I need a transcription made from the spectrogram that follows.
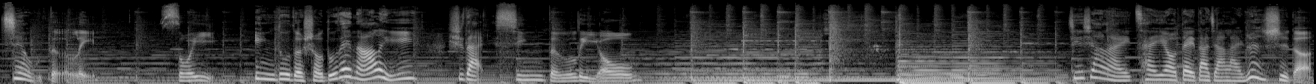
旧德里。所以，印度的首都在哪里？是在新德里哦。接下来，蔡要带大家来认识的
